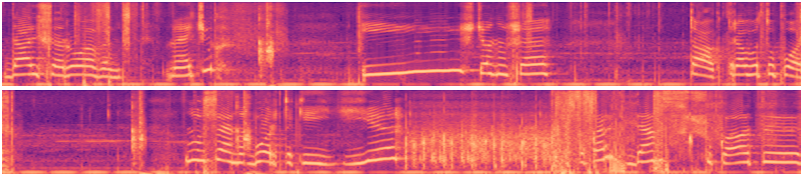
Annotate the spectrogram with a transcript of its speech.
Далі робимо мечик. І що нам ще? Так, треба топор. Ну все, набор такий є. Тепер йдемо шукати.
